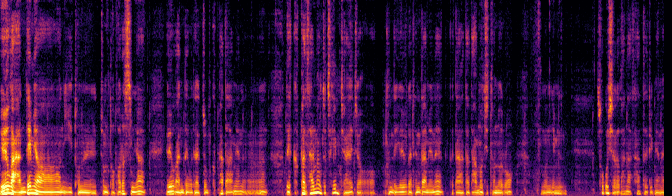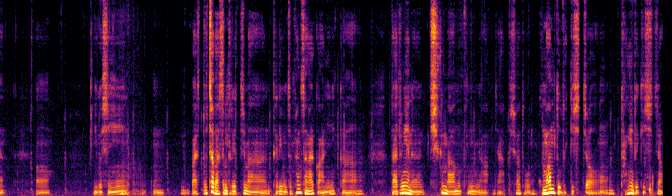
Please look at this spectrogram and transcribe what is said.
여유가 안 되면 이 돈을 좀 더 벌었으면 여유가 안 되고 내가 좀 급하다 하면은 내 급한 삶만도 책임져야죠. 근데 여유가 된다면은 그다 다 나머지 돈으로 부모님 속옷이라도 하나 사드리면은 어 이것이 음, 말, 누차 말씀드렸지만 대리운전 평생 할 거 아니니까 나중에는 지금 마음은 부모님이 아- 아프셔도 고마움도 느끼시죠. 당연히 느끼시죠.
